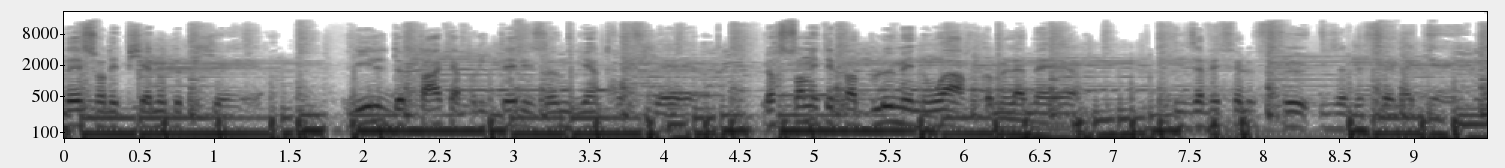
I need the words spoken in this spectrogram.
Sur des pianos de pierre. L'île de Pâques abritait des hommes bien trop fiers. Leur sang n'était pas bleu mais noir comme la mer. Ils avaient fait le feu, ils avaient fait la guerre.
